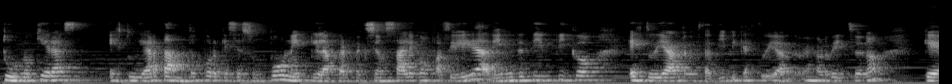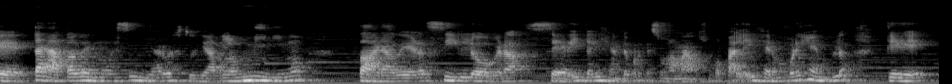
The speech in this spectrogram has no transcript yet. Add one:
tú no quieras estudiar tanto porque se supone que la perfección sale con facilidad y es este típico estudiante o esta típica estudiante, mejor dicho, ¿no? Que trata de no estudiar o estudiar lo mínimo para ver si logra ser inteligente, porque su mamá o su papá le dijeron, por ejemplo, que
